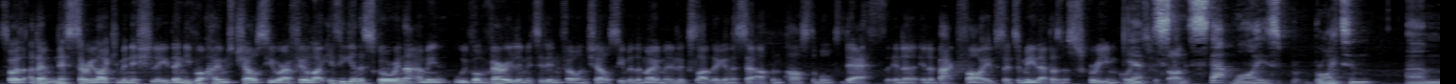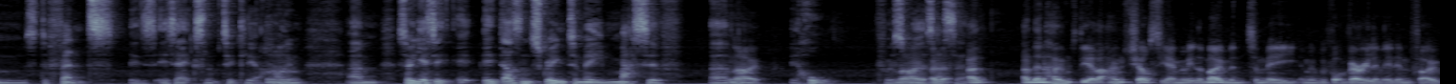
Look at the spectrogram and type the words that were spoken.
So I, I don't necessarily like him initially. Then you've got home to Chelsea, where I feel like, is he going to score in that? I mean, we've got very limited info on Chelsea, but at the moment it looks like they're going to set up and pass the ball to death in a in a back five. So to me, that doesn't scream points yeah. for Son. stat wise, Brighton's defence is is excellent, particularly Mm. at home. Um, so yes, it, it, it doesn't scream to me massive um, No. haul for a No, Spurs and, and and then home, yeah, that home Chelsea game. I mean, at the moment, to me, I mean, we've got very limited info.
